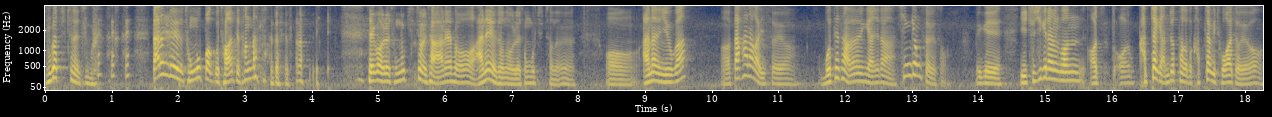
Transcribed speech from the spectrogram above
누가 추천해 준 거야? 다른 데에서 종목 받고 저한테 상담 받아요, 사람들이. 제가 원래 종목 추천을 잘 안 해서 안 해요, 저는 원래 종목 추천을. 어, 안 하는 이유가 어, 딱 하나가 있어요. 못해서 안 하는 게 아니라 신경 써여서. 이게 이 주식이라는 건 어, 어, 갑자기 안 좋다가도 갑자기 좋아져요.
